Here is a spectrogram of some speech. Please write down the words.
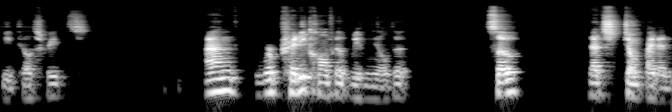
detail screens. And we're pretty confident we've nailed it. So let's jump right in.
